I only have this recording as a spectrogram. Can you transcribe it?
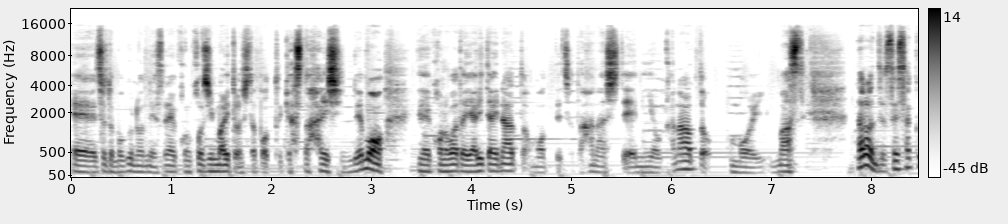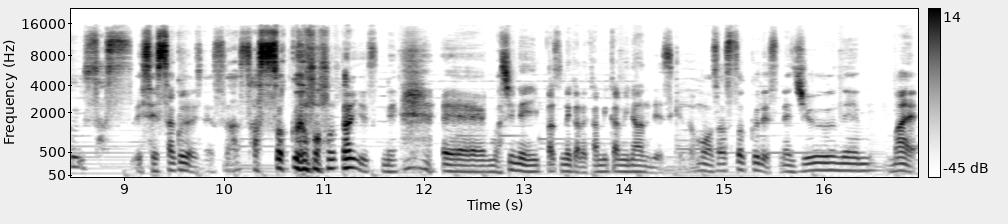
えー、ちょっと僕のですね、このこじんまりとしたポッドキャスト配信でも、えー、この場でやりたいなと思って、ちょっと話してみようかなと思います。なので、制作、制作ですね、早速、本当にですね、えー、まあ、新年一発目からカミカミなんですけども、早速ですね、10年前、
